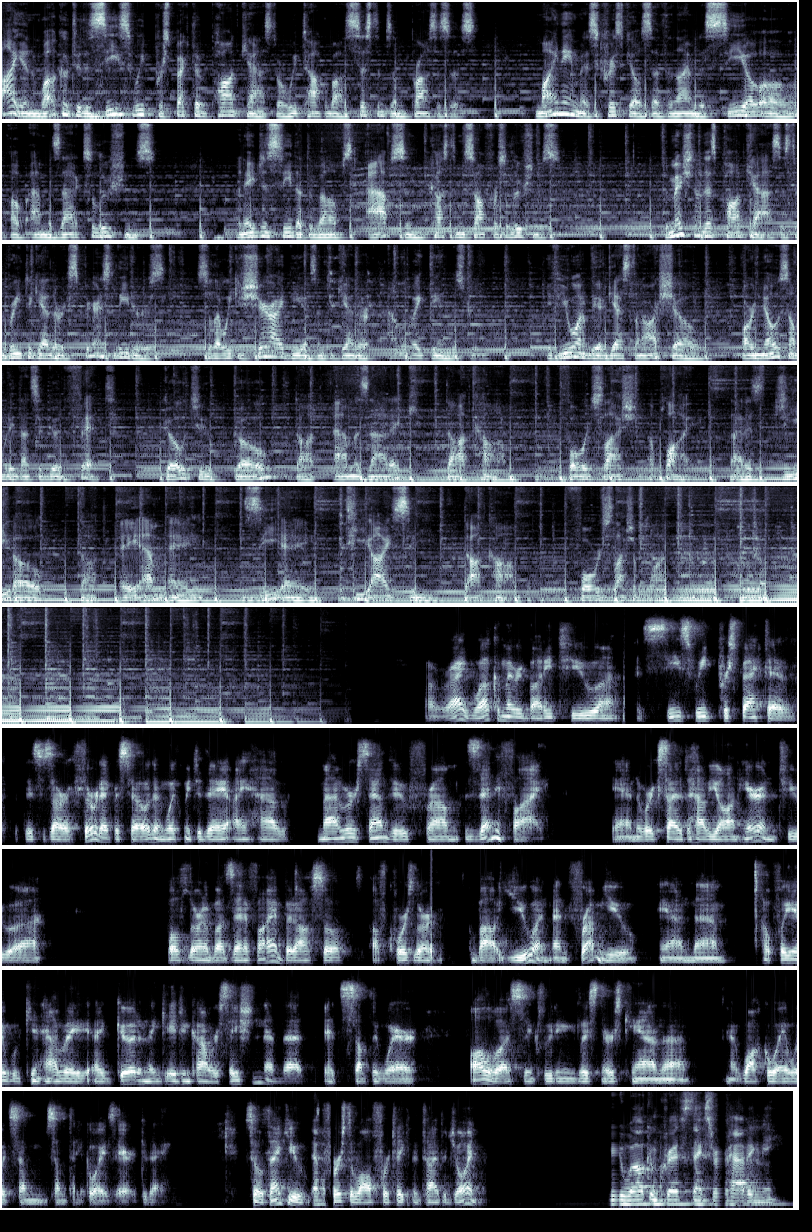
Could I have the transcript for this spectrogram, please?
Hi, and welcome to the C Suite Perspective podcast, where we talk about systems and processes. My name is Chris Gilseth, and I'm the COO of Amazatic Solutions, an agency that develops apps and custom software solutions. The mission of this podcast is to bring together experienced leaders so that we can share ideas and together elevate the industry. If you want to be a guest on our show or know somebody that's a good fit, go to go.amazatic.com forward slash apply. That is dot com forward slash apply. All right. Welcome, everybody, to uh, C Suite Perspective. This is our third episode, and with me today, I have Manvir Sandhu from Zennify. And we're excited to have you on here and to uh, both learn about Zennify, but also, of course, learn about you and, and from you. And um, hopefully, we can have a, a good and engaging conversation, and that it's something where all of us, including listeners, can uh, walk away with some some takeaways there today. So, thank you first of all for taking the time to join. You're welcome, Chris. Thanks for having me.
